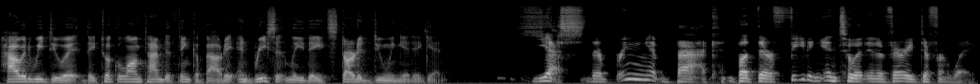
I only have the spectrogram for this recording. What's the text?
how would we do it? They took a long time to think about it, and recently they started doing it again. Yes, they're bringing it back, but they're feeding into it in a very different way.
